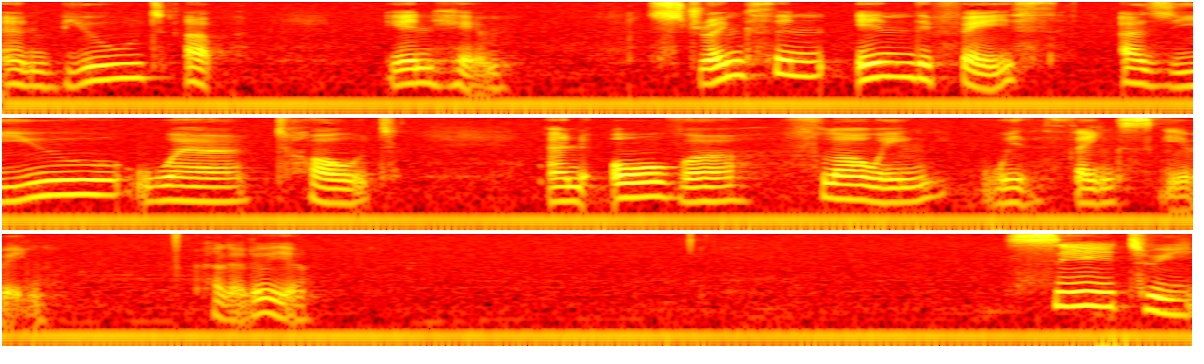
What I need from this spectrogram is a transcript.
and built up in Him. Strengthen in the faith as you were taught, and overflowing with thanksgiving. Hallelujah. See to,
